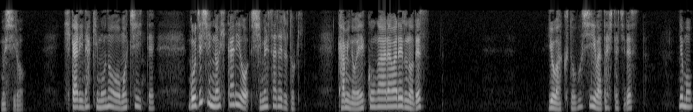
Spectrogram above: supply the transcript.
う。むしろ、光なきものを用いて、ご自身の光を示されるとき、神の栄光が現れるのです。弱く乏しい私たちです。でも、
